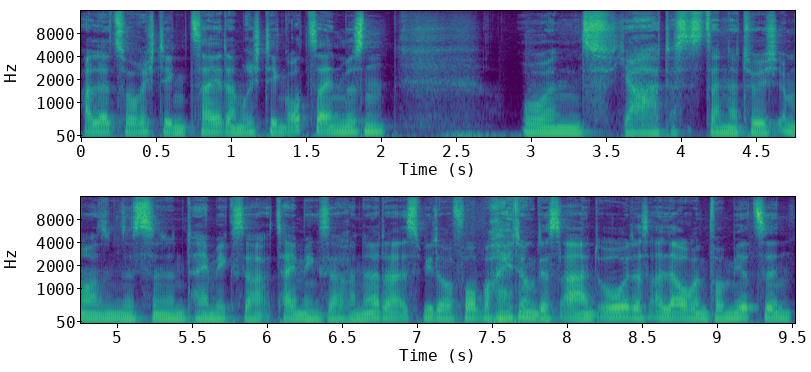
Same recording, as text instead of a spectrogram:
alle zur richtigen Zeit am richtigen Ort sein müssen. Und ja, das ist dann natürlich immer so eine Timing-Sache. Ne? Da ist wieder Vorbereitung des A und O, dass alle auch informiert sind.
